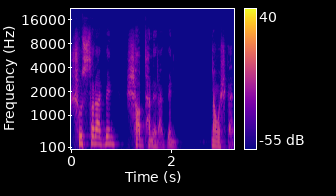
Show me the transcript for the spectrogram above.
সুস্থ রাখবেন, সাবধানে রাখবেন। নমস্কার।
